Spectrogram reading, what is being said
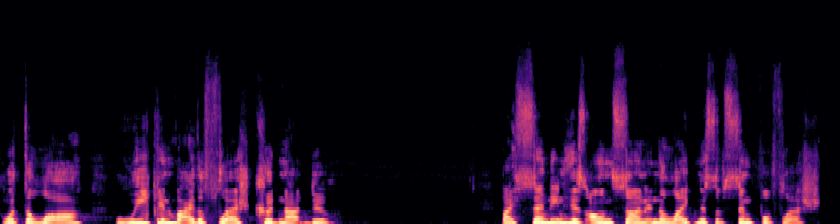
what the law, weakened by the flesh, could not do by sending his own son in the likeness of sinful flesh.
